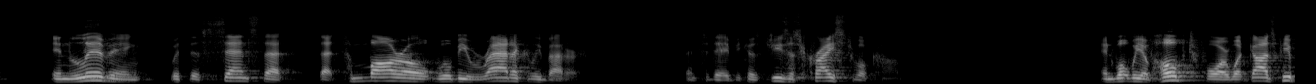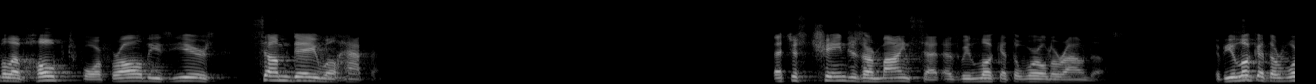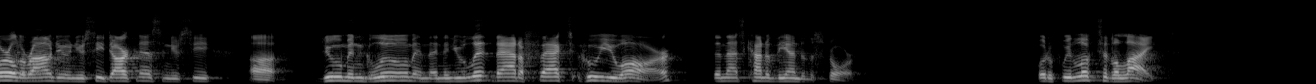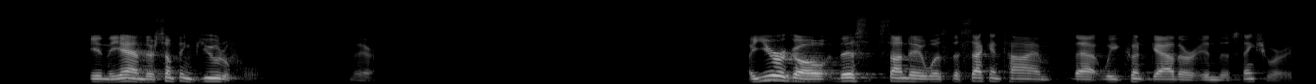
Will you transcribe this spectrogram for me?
in living with this sense that, that tomorrow will be radically better than today because Jesus Christ will come? And what we have hoped for, what God's people have hoped for for all these years, someday will happen. That just changes our mindset as we look at the world around us. If you look at the world around you and you see darkness and you see uh, doom and gloom, and then you let that affect who you are, then that's kind of the end of the story. But if we look to the light, in the end, there's something beautiful there. A year ago, this Sunday was the second time that we couldn't gather in the sanctuary.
